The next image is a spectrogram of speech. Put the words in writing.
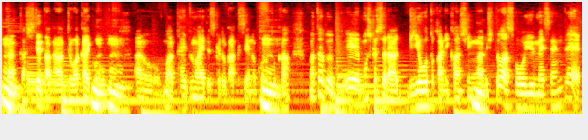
うん。なんかしてたなって若いうん頃、うん。あのまあ、だいぶ前ですけど学生の頃とか、まあ、多分、えーもしかしたら美容とかに関心がある人はそういう目線で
